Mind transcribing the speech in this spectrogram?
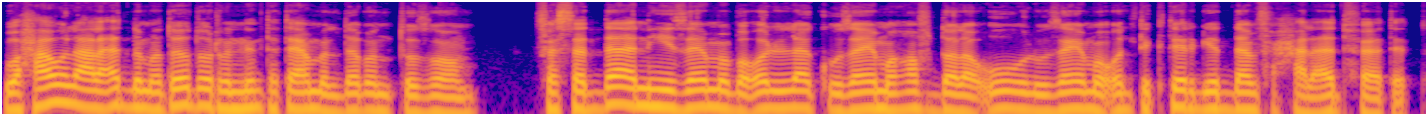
وحاول على قد ما تقدر إن أنت تعمل ده بانتظام. فصدقني زي ما بقولك وزي ما هفضل أقول وزي ما قلت كتير جدا في حلقات فاتت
